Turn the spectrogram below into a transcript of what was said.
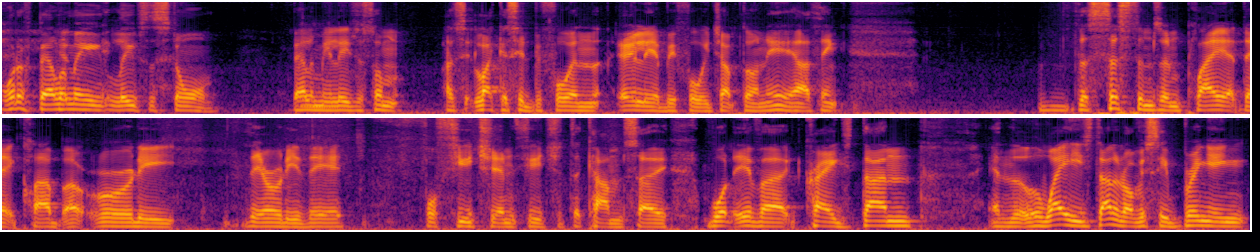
What if Bellamy leaves the Storm? Bellamy leaves the Storm. Like I said before, and earlier before we jumped on air, I think the systems in play at that club are already they're already there for future and future to come. So whatever Craig's done, and the, the way he's done it, obviously bringing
